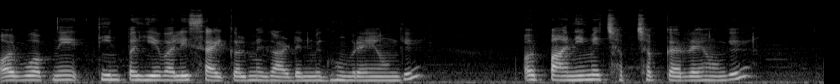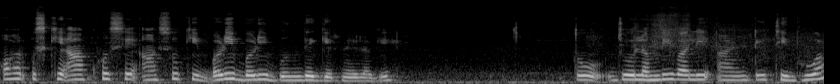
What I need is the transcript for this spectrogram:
और वो अपने तीन पहिए वाली साइकिल में गार्डन में घूम रहे होंगे और पानी में छप छप कर रहे होंगे और उसकी आँखों से आँसू की बड़ी बड़ी बूंदें गिरने लगी। तो जो लंबी वाली आंटी थी भुआ,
